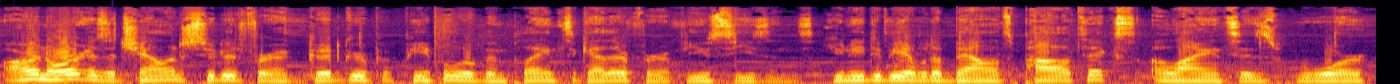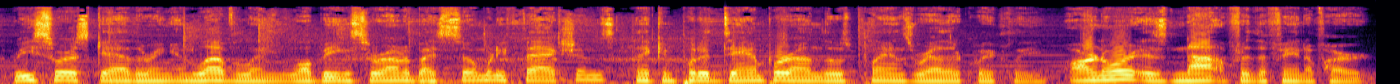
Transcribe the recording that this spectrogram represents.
Arnor is a challenge suited for a good group of people who have been playing together for a few seasons. You need to be able to balance politics, alliances, war, resource gathering, and leveling while being surrounded by so many factions that can put a damper on those plans rather quickly. Arnor is not for the faint of heart.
